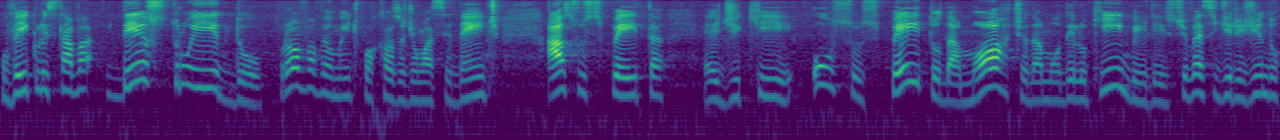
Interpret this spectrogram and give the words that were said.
o veículo estava destruído, provavelmente por causa de um acidente. A suspeita é de que o suspeito da morte da modelo Kimberly estivesse dirigindo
